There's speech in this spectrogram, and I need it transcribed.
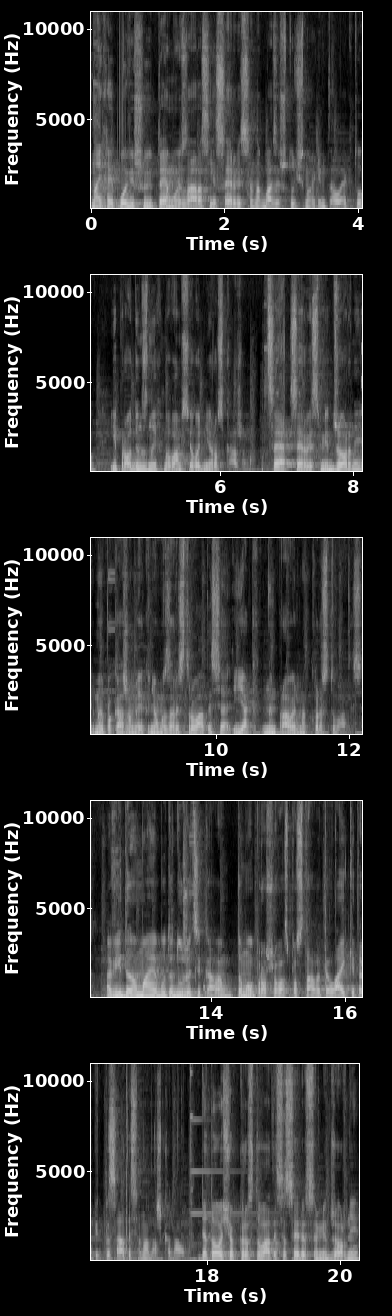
Найхайповішою темою зараз є сервіси на базі штучного інтелекту, і про один з них ми вам сьогодні розкажемо. Це сервіс Midjourney. Ми покажемо, як в ньому зареєструватися і як ним правильно користуватися. А відео має бути дуже цікавим, тому прошу вас поставити лайки та підписатися на наш канал. Для того, щоб користуватися сервісом Midjourney,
